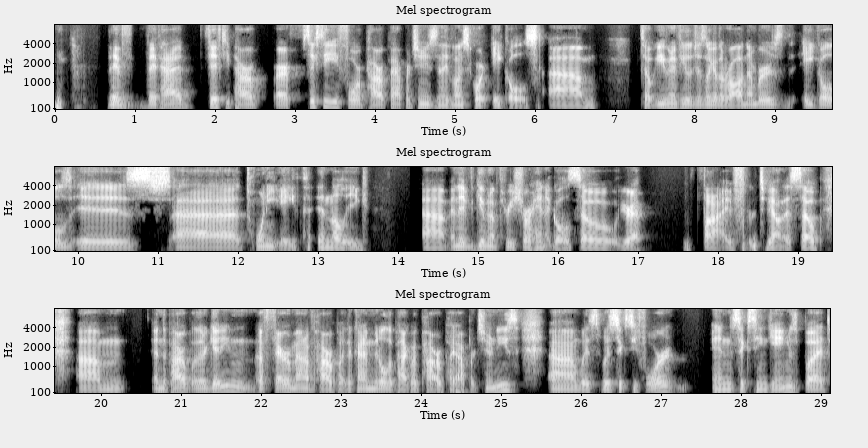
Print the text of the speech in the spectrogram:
they've they've had 50 power or 64 power play opportunities and they've only scored eight goals. Um, so even if you just look at the raw numbers, eight goals is uh, 28th in the league. Um, and they've given up three shorthanded goals. So you're at five, to be honest. So, um, and the power they're getting a fair amount of power play. They're kind of middle of the pack with power play opportunities uh, with, with 64 in 16 games. But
